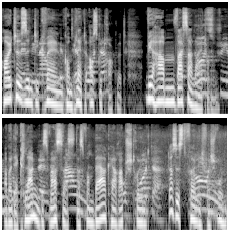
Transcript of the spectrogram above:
Heute sind die Quellen komplett ausgetrocknet. Wir haben Wasserleitungen, aber der Klang des Wassers, das vom Berg herabströmt, das ist völlig verschwunden.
